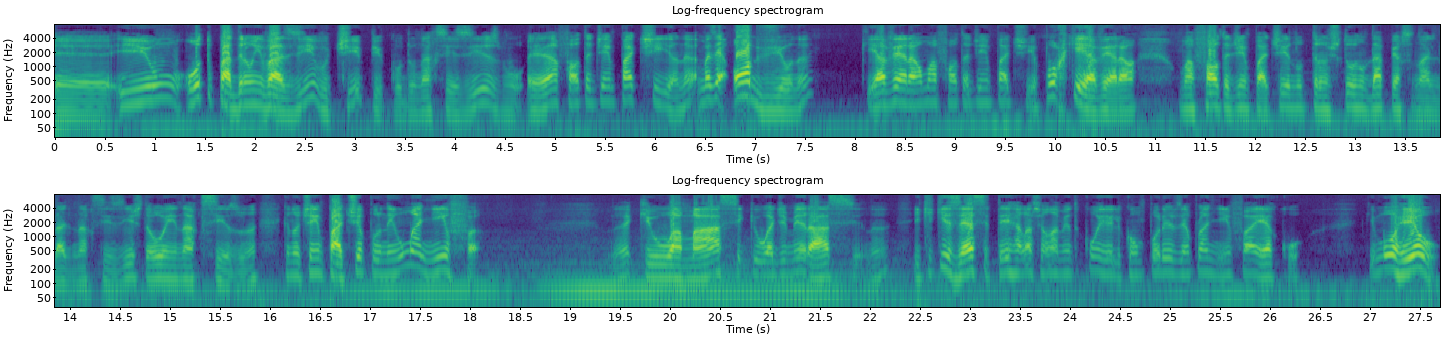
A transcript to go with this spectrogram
É, e um outro padrão invasivo típico do narcisismo é a falta de empatia, né? Mas é óbvio, né? Que haverá uma falta de empatia. Por que haverá uma falta de empatia no transtorno da personalidade narcisista ou em Narciso? Né? Que não tinha empatia por nenhuma ninfa né? que o amasse, que o admirasse né? e que quisesse ter relacionamento com ele, como por exemplo a ninfa Eco, que morreu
